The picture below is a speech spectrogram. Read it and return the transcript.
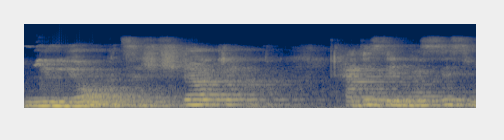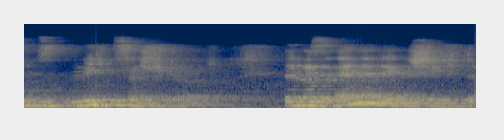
New York zerstört hat, hat es den Rassismus nicht zerstört. Denn das Ende der Geschichte,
